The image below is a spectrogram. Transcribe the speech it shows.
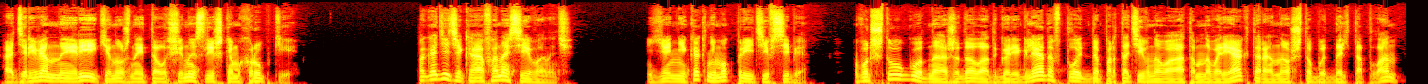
а деревянные рейки нужной толщины слишком хрупкие. «Погодите-ка, Афанасий Иванович». Я никак не мог прийти в себе. Вот что угодно ожидал от Горегляда, вплоть до портативного атомного реактора, но чтобы дельтаплан...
